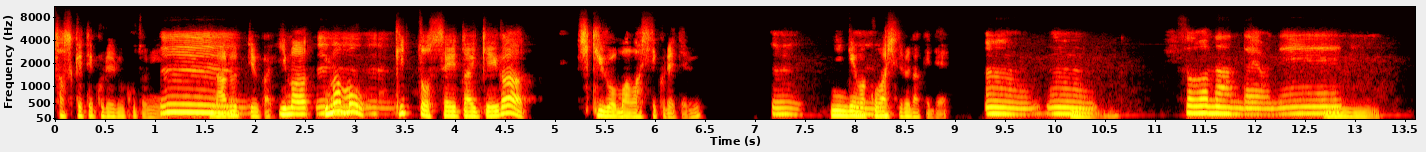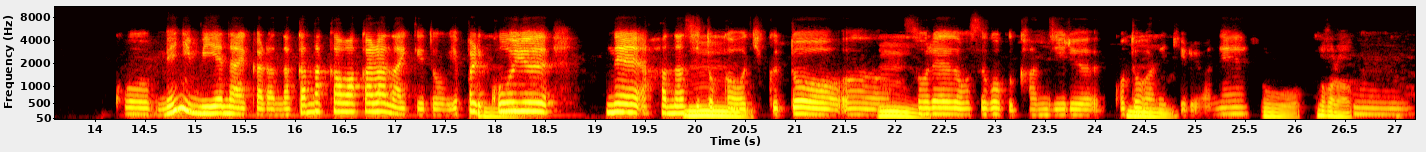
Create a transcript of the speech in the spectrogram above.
助けてくれることにうんなるっていうか、今、うん今もうんきっと生態系が地球を回してくれてる。うん。人間は壊してるだけで。うん。うん。そうなんだようね。んこう、目に見えないからなかなかわからないけど、やっぱりこういうね、話とかを聞くと、うんうんそれをすごく感じることができるよね。そう。だからう、ん。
